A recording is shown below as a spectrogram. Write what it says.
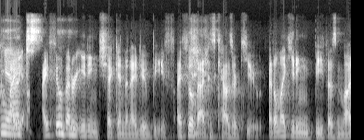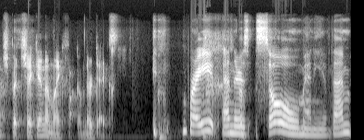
Yeah, I, just- I feel better mhm. eating chicken than I do beef. I feel bad because cows are cute. I don't like eating beef as much, but chicken, I'm like, fuck them, they're dicks. right? And there's so many of them.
